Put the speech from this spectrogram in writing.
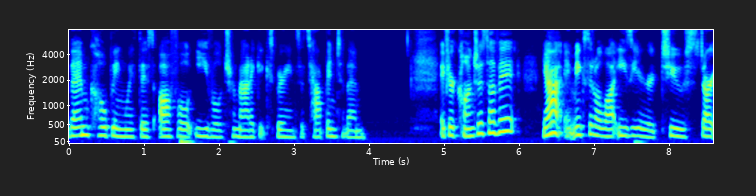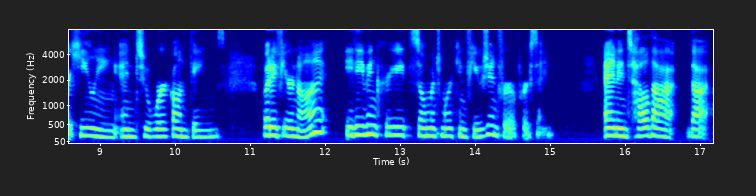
them coping with this awful evil traumatic experience that's happened to them. If you're conscious of it yeah it makes it a lot easier to start healing and to work on things but if you're not, it even creates so much more confusion for a person. And until that that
